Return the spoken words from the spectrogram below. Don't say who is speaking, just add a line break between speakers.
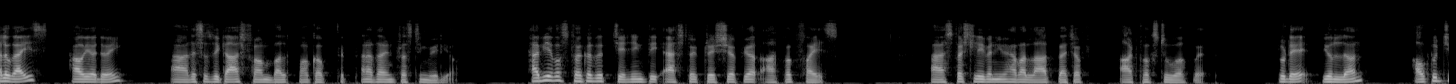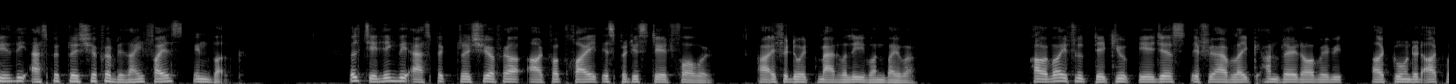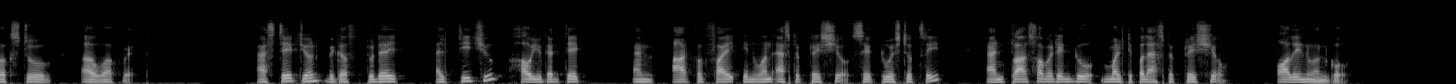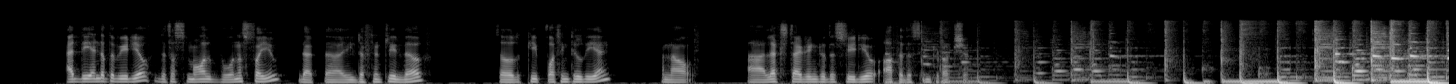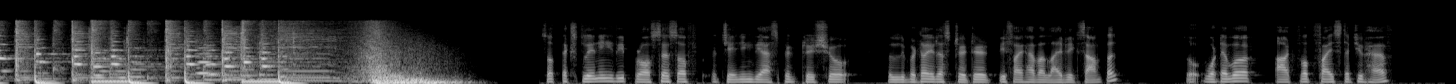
Hello guys, how are you doing? Uh, this is Vikash from Bulk Mockup with another interesting video. Have you ever struggled with changing the aspect ratio of your artwork files? Uh, especially when you have a large batch of artworks to work with. Today, you'll learn how to change the aspect ratio of your design files in bulk. Well, changing the aspect ratio of your artwork file is pretty straightforward uh, if you do it manually one by one. However, it will take you ages if you have like 100 or maybe uh, 200 artworks to uh, work with. Uh, stay tuned because today I'll teach you how you can take an artwork file in one aspect ratio, say 2 to 3, and transform it into multiple aspect ratio all in one go. At the end of the video, there's a small bonus for you that uh, you'll definitely love. So keep watching till the end. And now uh, let's dive into this video after this introduction. So explaining the process of changing the aspect ratio will be better illustrated if I have a live example. So whatever artwork files that you have,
